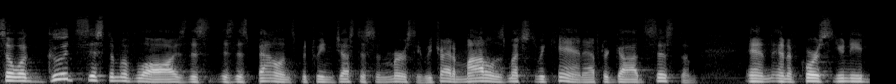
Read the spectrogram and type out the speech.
so a good system of law is this, is this balance between justice and mercy. We try to model as much as we can after God's system. And, and of course, you need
